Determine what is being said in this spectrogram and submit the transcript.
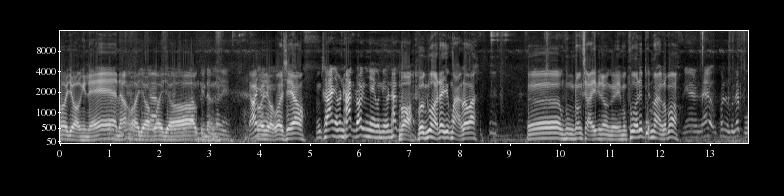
ว่าหยอกนี่แหละเนาะว่าหยอกว่าหยอกพี่น้องว่าหยอกว่าเซลลูกชายเนี่ยมันฮักดอกยังไงคนเดียวฮักบ่เบิ่งดูหาได้จักหมากแล้ววะ เออหุงทองใสพี่น้องเอ้ยมักทั่วได้เป็นหมากแล้วบ่เนี่ยแล้วคนคนแล้วปู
